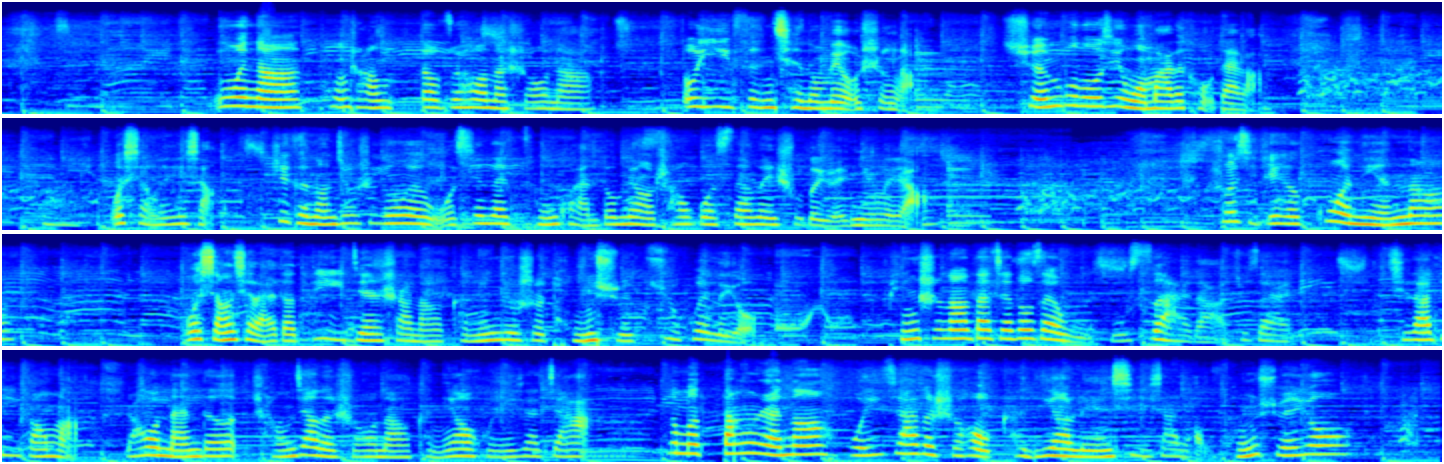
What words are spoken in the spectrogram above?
因为呢，通常到最后那时候呢，都一分钱都没有剩了，全部都进我妈的口袋了。嗯我想了一想，这可能就是因为我现在存款都没有超过三位数的原因了呀。说起这个过年呢，我想起来的第一件事呢，肯定就是同学聚会了哟。平时呢，大家都在五湖四海的，就在其他地方嘛，然后难得长假的时候呢，肯定要回一下家。那么当然呢，回家的时候肯定要联系一下老同学哟。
